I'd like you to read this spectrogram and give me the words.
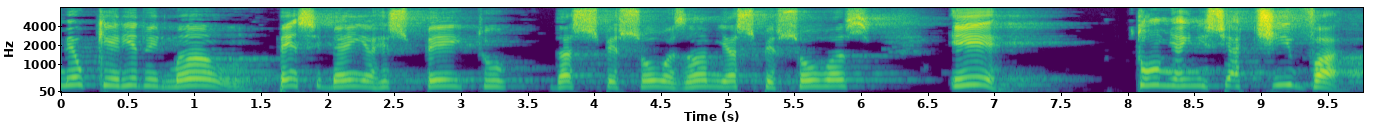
Meu querido irmão, pense bem a respeito das pessoas, ame as pessoas e tome a iniciativa.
